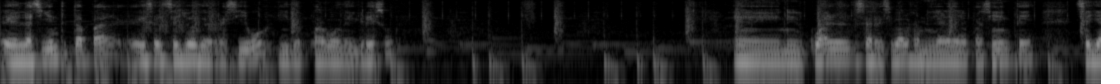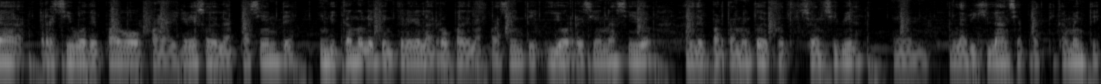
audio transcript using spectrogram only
Eh, la siguiente etapa es el sello de recibo y de pago de egreso, cual se recibe al familiar de la paciente, sella recibo de pago para egreso de la paciente, indicándole que entregue la ropa de la paciente y o recién nacido al Departamento de Protección Civil, la vigilancia prácticamente.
